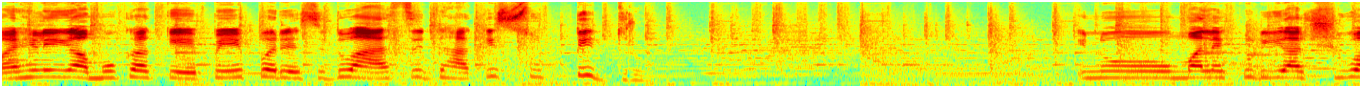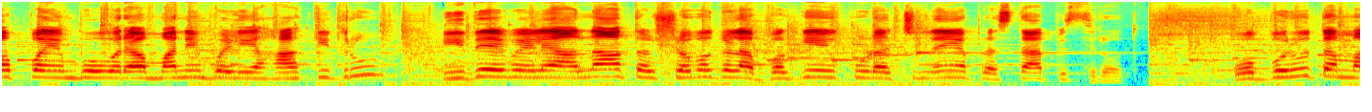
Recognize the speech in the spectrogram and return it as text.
ಮಹಿಳೆಯ ಮುಖಕ್ಕೆ ಪೇಪರ್ ಎಸೆದು ಆಸಿಡ್ ಹಾಕಿ ಸುಟ್ಟಿದ್ರು. ಇನ್ನು ಮಲೆಕುಡಿಯ ಶಿವಪ್ಪ ಎಂಬುವರ ಮನೆ ಬಳಿ ಹಾಕಿದ್ರು. ಇದೇ ವೇಳೆ ಅನಾಥ ಶವಗಳ ಬಗ್ಗೆಯೂ ಕೂಡ ಚಿನ್ನಯ್ಯ ಪ್ರಸ್ತಾಪಿಸಿರೋದು. ಒಬ್ಬರು ತಮ್ಮ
